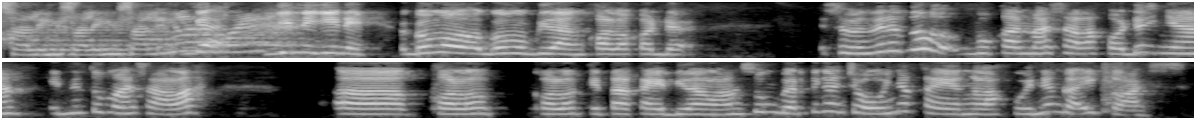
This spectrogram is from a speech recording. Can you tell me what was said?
saling, saling, saling lah pokoknya. gini gini, gue mau gue mau bilang kalau kode sebenarnya tuh bukan masalah kodenya, ini tuh masalah eh, kalau kalau kita kayak bilang langsung berarti kan cowoknya kayak ngelakuinnya nggak ikhlas.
